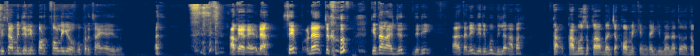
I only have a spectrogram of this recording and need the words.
bisa menjadi portfolio aku percaya itu oke oke udah sip udah cukup kita lanjut jadi eh, tadi dirimu bilang apa Ka- kamu suka baca komik yang kayak gimana tuh? Atau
